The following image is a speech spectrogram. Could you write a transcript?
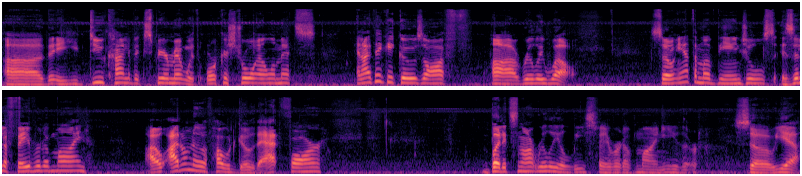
Uh, they do kind of experiment with orchestral elements, and I think it goes off uh, really well. So, Anthem of the Angels, is it a favorite of mine? I, I don't know if I would go that far, but it's not really a least favorite of mine either. So, yeah.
